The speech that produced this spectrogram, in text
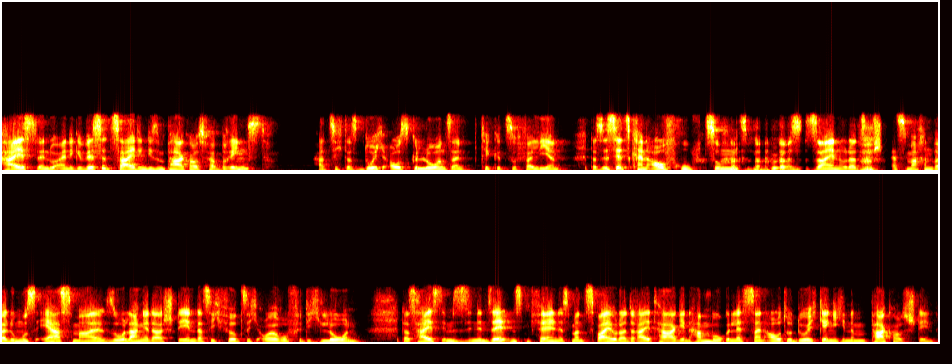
Heißt, wenn du eine gewisse Zeit in diesem Parkhaus verbringst, hat sich das durchaus gelohnt, sein Ticket zu verlieren. Das ist jetzt kein Aufruf zum, zum Böse sein oder zum Stress machen, weil du musst erstmal so lange da stehen, dass sich 40 Euro für dich lohnen. Das heißt, im, in den seltensten Fällen ist man zwei oder drei Tage in Hamburg und lässt sein Auto durchgängig in einem Parkhaus stehen.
